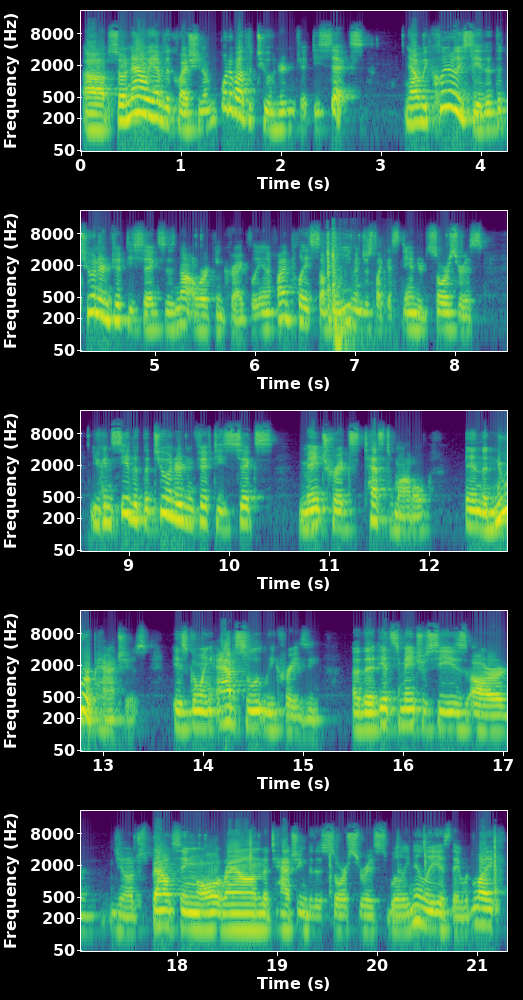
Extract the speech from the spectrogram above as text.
Uh, so now we have the question of what about the 256? Now we clearly see that the 256 is not working correctly, and if I place something even just like a standard sorceress, you can see that the 256 matrix test model in the newer patches is going absolutely crazy. Uh, that its matrices are, you know, just bouncing all around, attaching to the sorceress willy-nilly as they would like.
